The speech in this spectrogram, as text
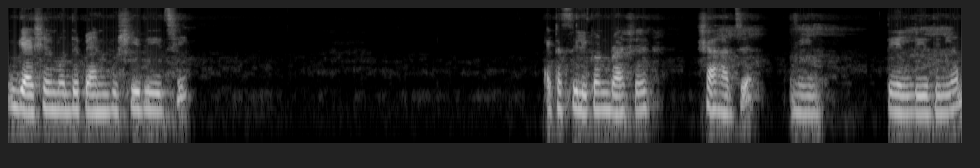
গ্যাসের মধ্যে প্যান বসিয়ে দিয়েছি। একটা সিলিকন ব্রাশের সাহায্যে আমি তেল দিয়ে দিলাম।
